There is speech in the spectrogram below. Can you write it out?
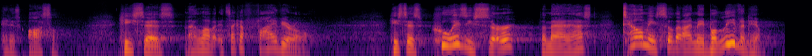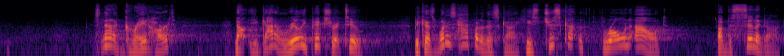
It is awesome. He says, and I love it, it's like a five year old. He says, Who is he, sir? The man asked. Tell me so that I may believe in him. Isn't that a great heart? Now, you got to really picture it too. Because what has happened to this guy? He's just gotten thrown out of the synagogue.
